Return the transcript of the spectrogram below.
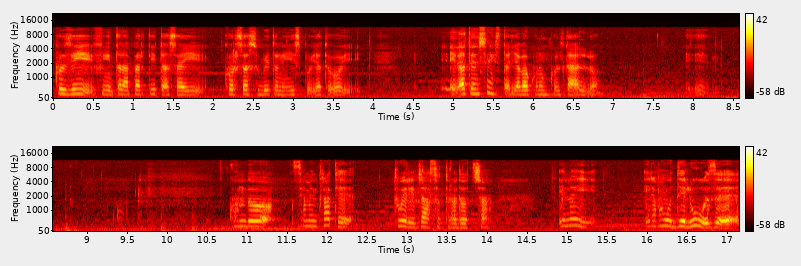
Così, finita la partita, sei corsa subito negli spogliatoi e la tensione si tagliava con un coltello. E... Quando siamo entrate, tu eri già sotto la doccia e noi eravamo deluse,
